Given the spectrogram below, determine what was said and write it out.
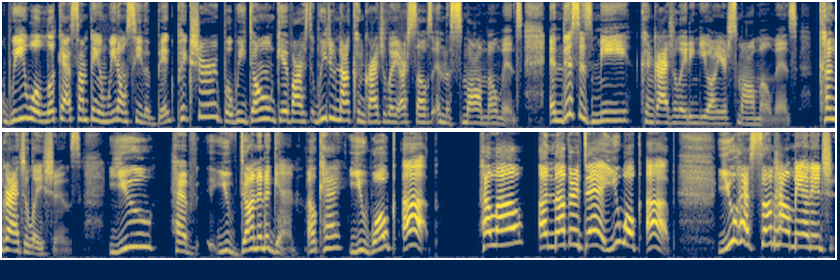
we will look at something and we don't see the big picture, but we don't give our we do not congratulate ourselves in the small moments. And this is me congratulating you on your small moments. Congratulations. You have you've done it again, okay? You woke up. Hello? Another day. You woke up. You have somehow managed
